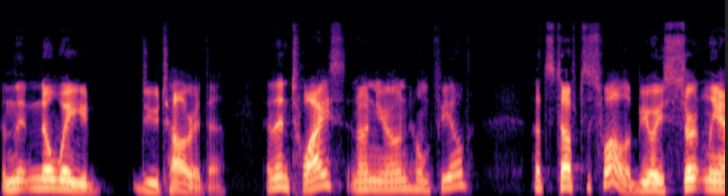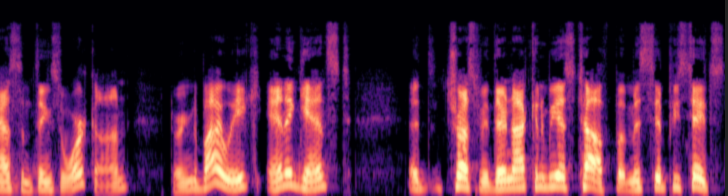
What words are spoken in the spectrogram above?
And then no way you do you tolerate that. And then twice and on your own home field, that's tough to swallow. BYU certainly has some things to work on during the bye week and against. Uh, trust me, they're not going to be as tough. But Mississippi State's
